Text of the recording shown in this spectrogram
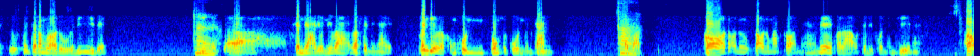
ตรอยู่ ซึ่งก็ต้องรอดูกันที่ยี่สิบเอ็ดยี่สิบเอ็ดกันยายนนี้ว่าว่าเป็นยังไงเช่นเดียวกับของคุณวงสกุลเหมือนกันนะครับก็ต้องต้องอนุมัติก่อนนะฮะไม่พอเราจะมีผลทันทีนะ เพราะ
